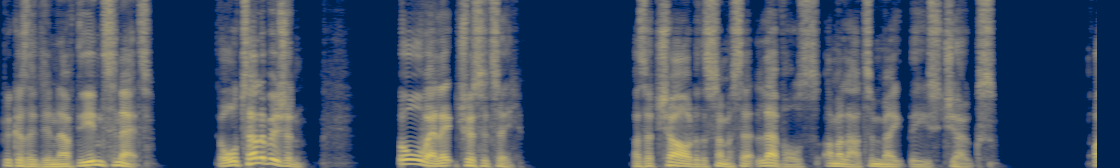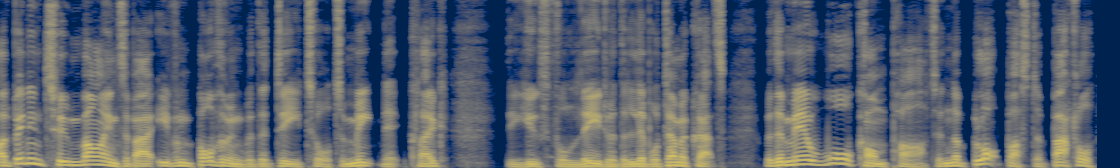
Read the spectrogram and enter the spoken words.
because they didn't have the internet, or television, or electricity. As a child of the Somerset levels, I'm allowed to make these jokes. I'd been in two minds about even bothering with the detour to meet Nick Clegg, the youthful leader of the Liberal Democrats, with a mere walk on part in the blockbuster battle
